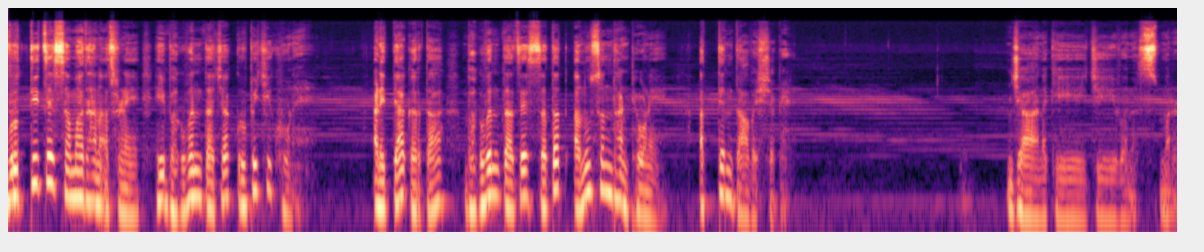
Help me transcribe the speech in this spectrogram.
वृत्तीचे समाधान असणे ही भगवंताच्या कृपेची खूण आहे. आणि त्याकरता भगवंताचे सतत अनुसंधान ठेवणे अत्यंत आवश्यक आहे. जानकी जीवन स्मरण.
